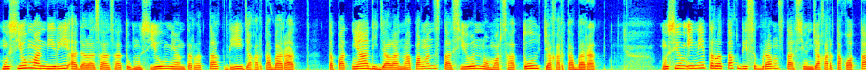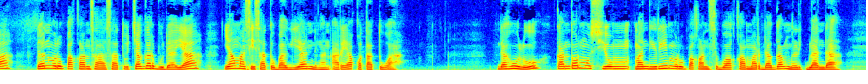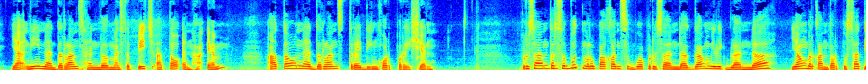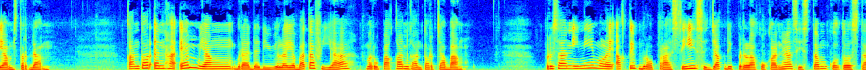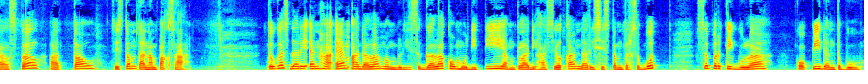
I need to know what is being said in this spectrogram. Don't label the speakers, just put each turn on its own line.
Museum Mandiri adalah salah satu museum yang terletak di Jakarta Barat, tepatnya di Jalan Lapangan Stasiun nomor 1 Jakarta Barat. Museum ini terletak di seberang stasiun Jakarta Kota dan merupakan salah satu cagar budaya yang masih satu bagian dengan area kota tua. Dahulu, kantor Museum Mandiri merupakan sebuah kamar dagang milik Belanda, yakni Netherlands Handel Massepich atau NHM, atau Netherlands Trading Corporation. Perusahaan tersebut merupakan sebuah perusahaan dagang milik Belanda yang berkantor pusat di Amsterdam. Kantor NHM yang berada di wilayah Batavia merupakan kantor cabang. Perusahaan ini mulai aktif beroperasi sejak diperlakukannya sistem kulturstelsel atau sistem tanam paksa. Tugas dari NHM adalah membeli segala komoditi yang telah dihasilkan dari sistem tersebut, seperti gula, kopi, dan tebu.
